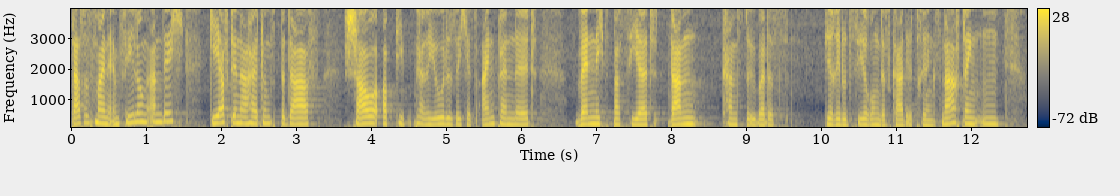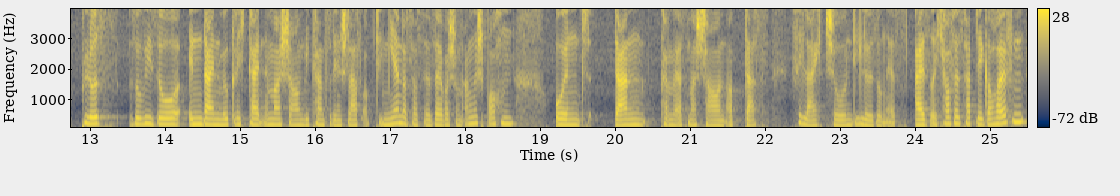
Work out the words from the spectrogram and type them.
Das ist meine Empfehlung an dich. Geh auf den Erhaltungsbedarf, schau, ob die Periode sich jetzt einpendelt. Wenn nichts passiert, dann kannst du über das, die Reduzierung des Cardiotrainings nachdenken. Plus sowieso in deinen Möglichkeiten immer schauen, wie kannst du den Schlaf optimieren. Das hast du ja selber schon angesprochen. Und dann können wir erstmal schauen, ob das vielleicht schon die Lösung ist. Also ich hoffe, es hat dir geholfen.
